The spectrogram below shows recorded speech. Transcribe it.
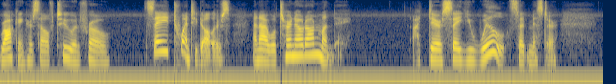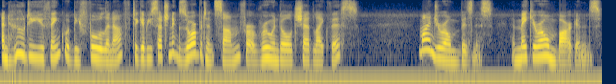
rocking herself to and fro. "Say twenty dollars, and I will turn out on Monday." "I dare say you will," said Mr. "And who do you think would be fool enough to give you such an exorbitant sum for a ruined old shed like this?" "Mind your own business, and make your own bargains,"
